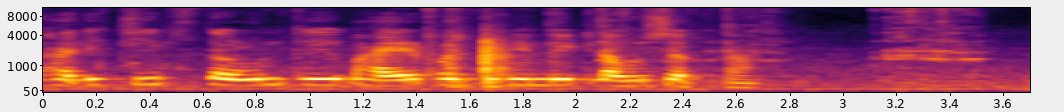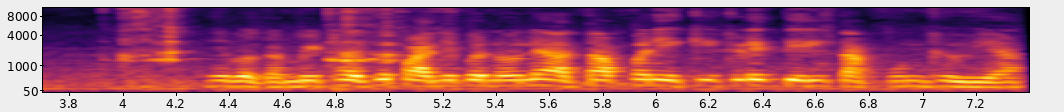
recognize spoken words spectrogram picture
झाली चिप्स तळून की बाहेर पण तुम्ही मीठ लावू शकता. हे बघा मिठाचं पाणी बनवलं आता आपण एकीकडे तेल तापून घेऊया.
